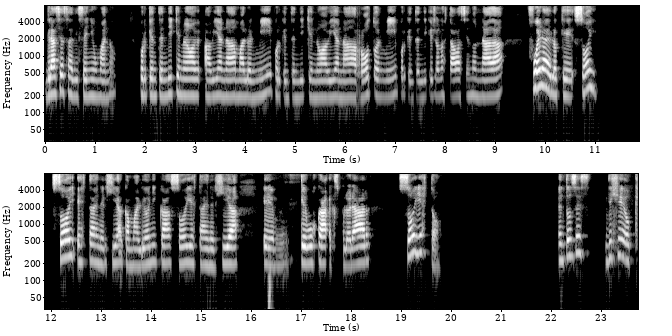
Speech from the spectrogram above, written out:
gracias al diseño humano, porque entendí que no había nada malo en mí, porque entendí que no había nada roto en mí, porque entendí que yo no estaba haciendo nada fuera de lo que soy. Soy esta energía camaleónica, soy esta energía em, que busca explorar, soy esto. Entonces dije, ok,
